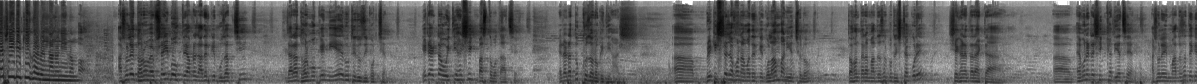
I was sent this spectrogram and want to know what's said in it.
ব্যবসায়ীদের কি করবেন মাননীয় ইমাম? আসলে ধর্ম ব্যবসায়ী বলতে আমরা যাদেরকে বোঝাচ্ছি যারা ধর্মকে নিয়ে রুটি রুজি করছেন, এটা একটা ঐতিহাসিক বাস্তবতা আছে। এটা একটা দুঃখজনক ইতিহাস। ব্রিটিশরা যখন আমাদেরকে গোলাম বানিয়েছিল, তখন তারা মাদ্রাসার প্রতিষ্ঠা করে সেখানে তারা একটা এমন একটা শিক্ষা দিয়েছে। আসলে মাদ্রাসা থেকে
